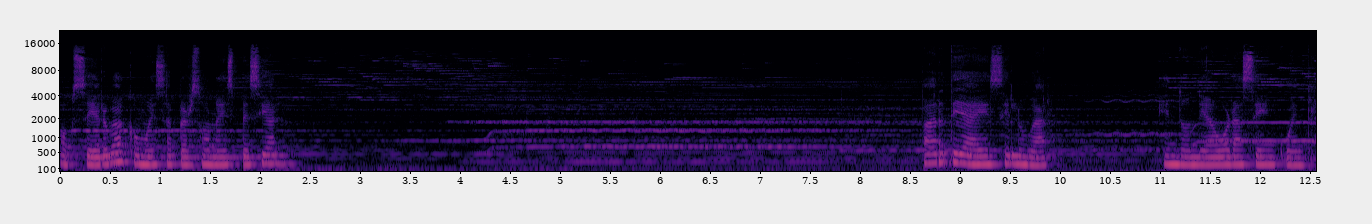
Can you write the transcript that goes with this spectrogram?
Observa como esa persona especial parte a ese lugar en donde ahora se encuentra.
